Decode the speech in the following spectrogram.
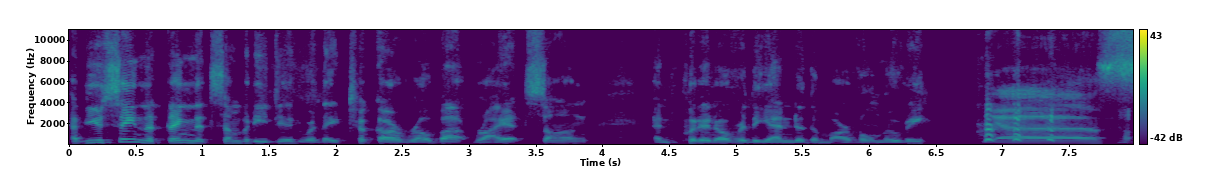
Have you seen the thing that somebody did where they took our Robot Riot song and put it over the end of the Marvel movie? yes.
